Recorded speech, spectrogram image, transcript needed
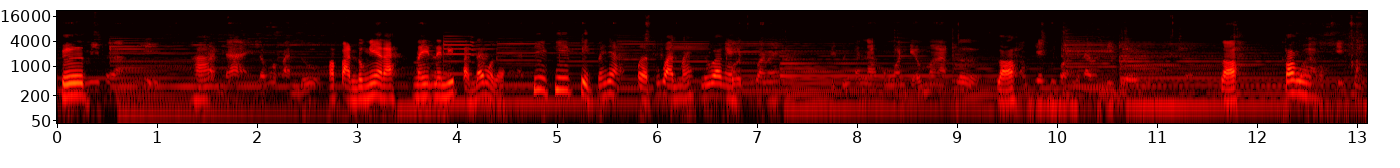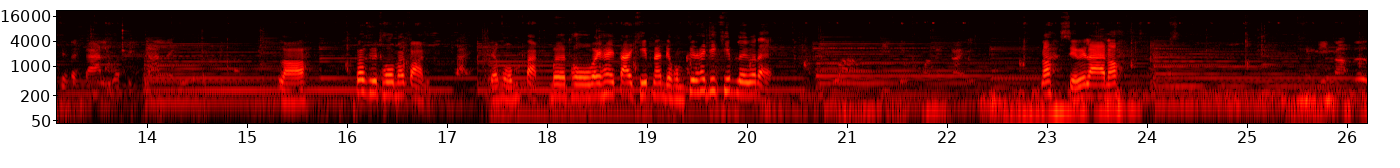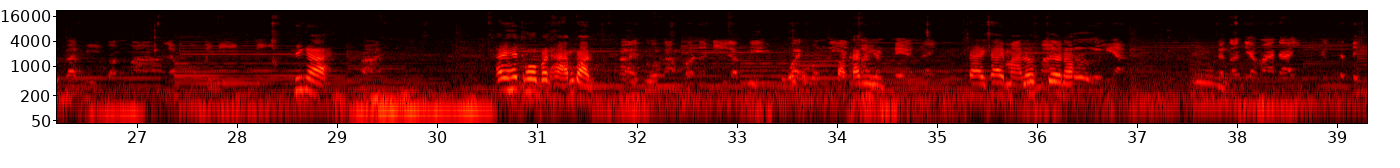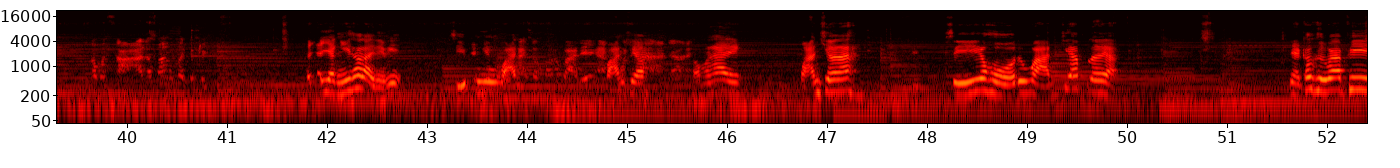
คือมีพลังที่ฮะปั่นได้เราก็ปั่นดูมาปั่นตรงเนี้ยนะในในนี้ปั่นได้หมดเลยพี่พี่ปิดไหมเนี่ยเปิดทุกวันไหมหรือว่าไงเปิดทุกวันไหมติดทุกวันนะบางวันเดี๋ยวมาเลิกเหรอลองเช็คดูก่อนก็ได้มันมีเบอร์อยู่เหรอ ต้องว่าบางทีช่วงเทศกาลหรือว่าติดงานอะไรอย่างเงี้ยเหรอ ก็คือโทรมาก่อนใช่เดี๋ยวผมปักเบอร์โทรไว้ให้ใต้คลิปนะเดี๋ยวผมขึ้นให้ที่คลิปเลยก็ได้เพราะว่ามีเดี๋ยวเข้ามาใกล้เนาะเสียเวลาเนาะๆมันมี มาเพิ่มแล้วมีตอนมาแล้วพอไม่มีมีจริงอะใช่ให้ให้โทรมาถามก่อน ใช่ตัวถามก่อนอันนี้แล้วพี่เพราะว่าตรงนี้ปากข้างนี้มันแพงไงใช่ใช่มาแล้วเจอเนาะมาอเนี่ยอืมแต่ตอนเนี้ยมาได้อยู่ถึงจะติดเข้าภาษาแล้วบ้างมันจะเป็นไอ้อย่างนี้เท่าไหร่เนี่ยพี่ สีฟูหวาน สองพันบาทเองอะหวานเชียว ได้สองพันห้าเองหวานเชียวนะ สีโอ้โหดูหวานเจี๊ยบเลยอะ เนี่ยก็คือว่าพี่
